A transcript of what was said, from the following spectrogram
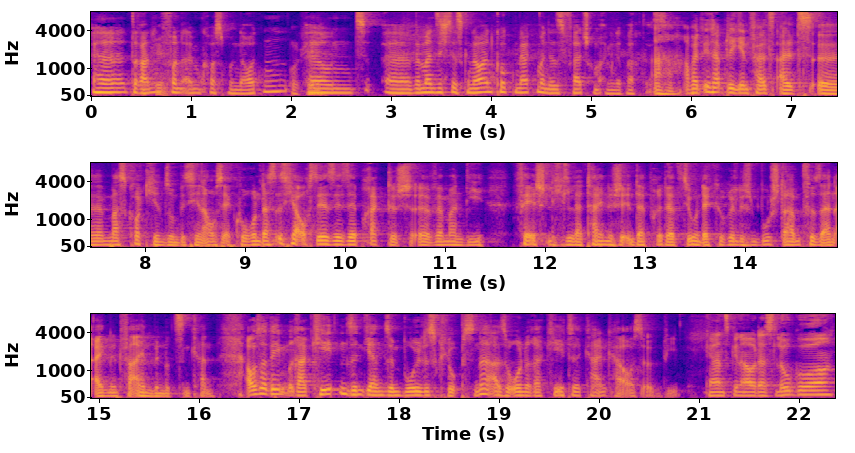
äh, dran okay. von einem Kosmonauten. Okay. und äh, wenn man sich das genau anguckt, merkt man, dass es falsch rum angebracht ist. Aha, aber den habt ihr jedenfalls als äh, Maskottchen so ein bisschen auserkoren. Das ist ja auch sehr, sehr, sehr praktisch, äh, wenn man die fälschliche lateinische Interpretation der kyrillischen Buchstaben für seinen eigenen Verein benutzen kann. Außerdem, Raketen sind ja ein Symbol des Clubs, ne? Also ohne Rakete kein Chaos irgendwie. Ganz genau, das Logo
